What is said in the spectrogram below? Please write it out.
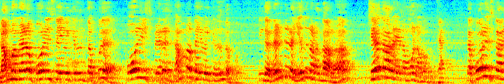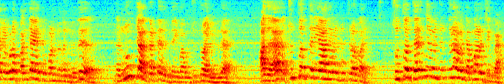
நம்ம மேல போலீஸ் கை வைக்கிறது தப்பு போலீஸ் மேல நம்ம கை வைக்கிறது தப்பு. இந்த ரெண்டுல எது நடந்தாலும் சேதாரம் என்னமோ நமக்கு தான். இந்த போலீஸ்காரங்க கூட பஞ்சாயத்து பண்றதுன்றது இந்த நுஞ்சா கட்டை இருக்கு தெரியுமா? அப்படி சுத்துவாங்க இல்ல அத சுத்தம் தெரியாதவன் சுத்துற மாதிரி. சுத்தம் தெரிஞ்சவன் சுத்துனா அவன் சமாளிச்சுக்குவேன்.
